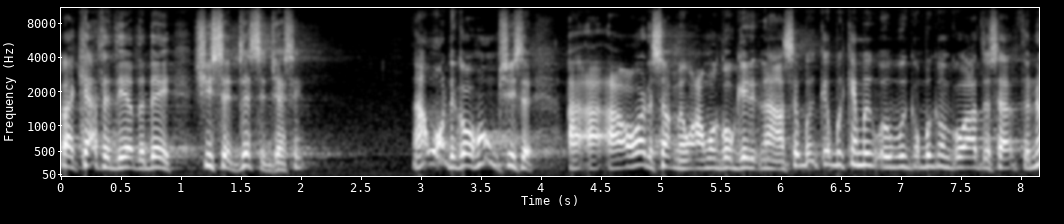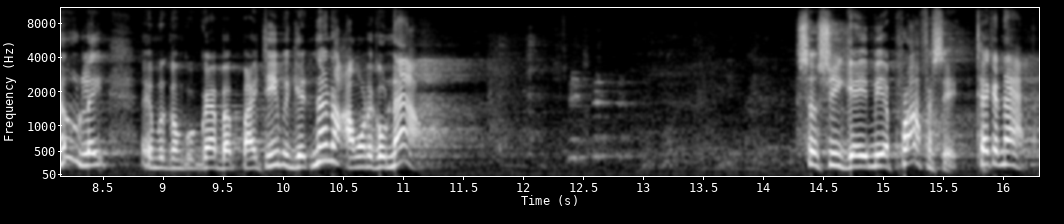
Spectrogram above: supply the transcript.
Like Cathy the other day, she said, Listen, Jesse, I want to go home. She said, I, I, I ordered something. I want to go get it now. I said, well, can we, can we, we're going to go out this afternoon late and we're going to grab a bite to eat. We get, no, no, I want to go now. So she gave me a prophecy take a nap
